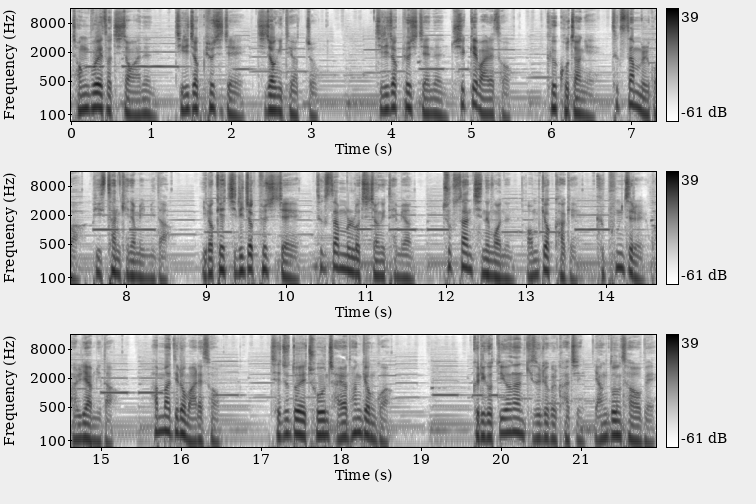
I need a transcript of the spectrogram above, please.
정부에서 지정하는 지리적 표시제에 지정이 되었죠. 지리적 표시제는 쉽게 말해서 그 고장의 특산물과 비슷한 개념입니다. 이렇게 지리적 표시제에 특산물로 지정이 되면 축산진흥원은 엄격하게 그 품질을 관리합니다. 한마디로 말해서 제주도의 좋은 자연 환경과 그리고 뛰어난 기술력을 가진 양돈 사업에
